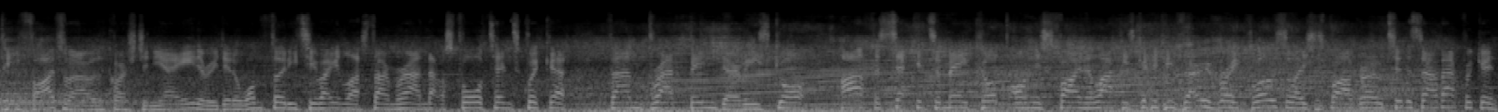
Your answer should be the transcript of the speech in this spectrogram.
P5 for out of the question, yeah, either. He did a 132.8 last time around. That was four tenths quicker than Brad Binder. He's got half a second to make up on his final lap. He's going to be very, very close, Aleix Espargaro, to the South African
